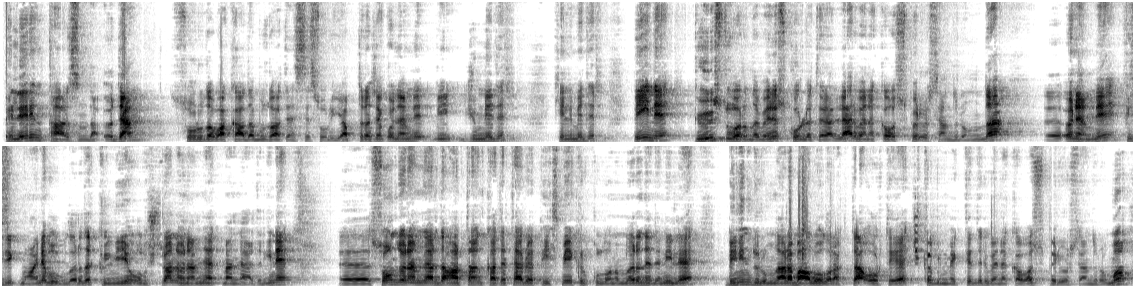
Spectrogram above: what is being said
pelerin tarzında ödem, soruda vakada bu zaten size soruyu yaptıracak önemli bir cümledir, kelimedir. Ve yine göğüs duvarında venöz kollateraller vena cava superior sendromunda e, önemli fizik muayene bulgularıdır. Kliniği oluşturan önemli etmenlerdir. Yine e, son dönemlerde artan kateter ve pacemaker kullanımları nedeniyle benin durumlara bağlı olarak da ortaya çıkabilmektedir vena cava superior sendromu.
